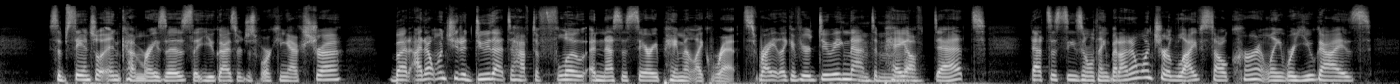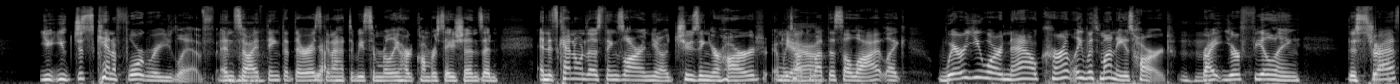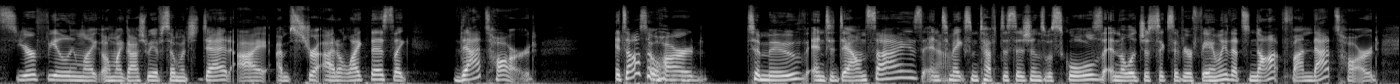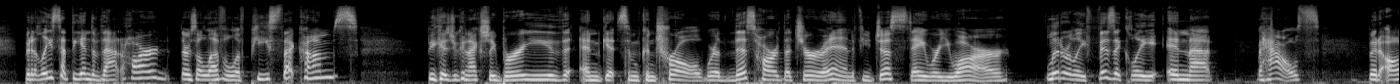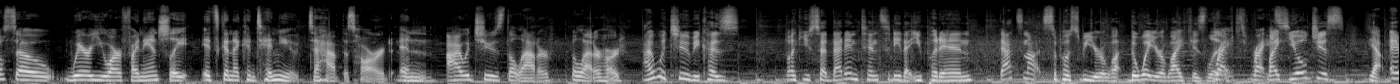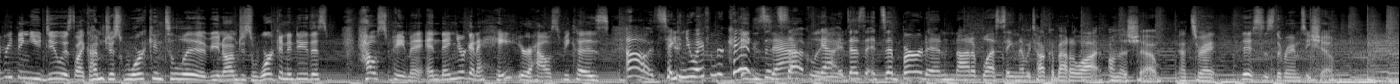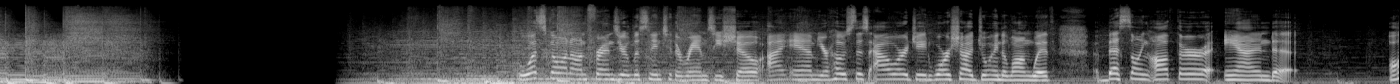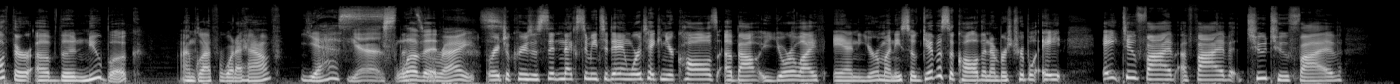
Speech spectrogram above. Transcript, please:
substantial income raises that you guys are just working extra. But I don't want you to do that to have to float a necessary payment like rent, right? Like if you're doing that to mm-hmm. pay off debt, that's a seasonal thing. But I don't want your lifestyle currently where you guys you, you just can't afford where you live. And so I mm-hmm. think that there is going to have to be some really hard conversations and and it's kind of one of those things Lauren, you know, choosing your hard and we talk about this a lot like where you are now currently with money is hard, mm-hmm. right? You're feeling the stress, you're feeling like, "Oh my gosh, we have so much debt. I I'm stre- I don't like this." Like that's hard. It's also mm-hmm. hard to move and to downsize and to make some tough decisions with schools and the logistics of your family. That's not fun. That's hard. But at least at the end of that hard, there's a level of peace that comes because you can actually breathe and get some control. Where this hard that you're in, if you just stay where you are, literally physically in that house, but also where you are financially, it's going to continue to have this hard. And mm-hmm. I would choose the latter, the latter hard. I would too because like you said that intensity that you put in that's not supposed to be your li- the way your life is lived. Right, right. Like you'll just Yeah. everything you do is like I'm just working to live, you know, I'm just working to do this house payment and then you're going to hate your house because Oh, it's taking you away from your kids Exactly. Yeah, it does. It's a burden, not a blessing that we talk about a lot on this show. that's right. This is the Ramsey show. What's going on, friends? You're listening to The Ramsey Show. I am your host this hour, Jade Warshaw, joined along with best-selling author and uh, author of the new book, I'm Glad for What I Have. Yes. Yes, love it. right. Rachel Cruz is sitting next to me today, and we're taking your calls about your life and your money. So give us a call. The number is 888 825 5225.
